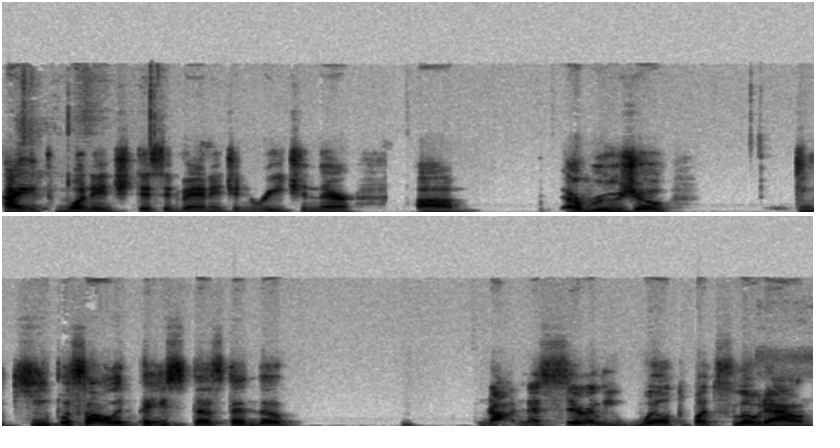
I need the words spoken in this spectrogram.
height, one inch disadvantage in reach in there. Um, Araujo can keep a solid pace, does tend to not necessarily wilt, but slow down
